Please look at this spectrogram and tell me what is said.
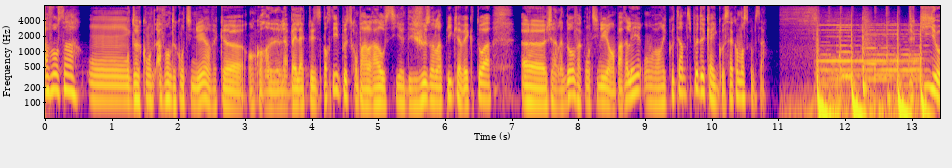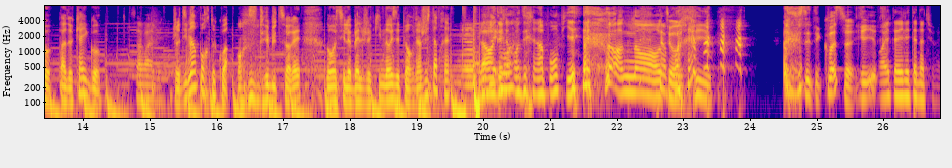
Avant ça, on de, con- avant de continuer avec euh, encore la belle actualité sportive, puisqu'on parlera aussi euh, des Jeux Olympiques avec toi, euh, Gerlando, on va continuer à en parler. On va écouter un petit peu de Kaigo, ça commence comme ça. De Kyo, pas de Kaigo. Ça va aller. Je dis n'importe quoi en ce début de soirée. Donc aussi le belge Kid Noise et puis on revient juste après. Là, on dirait, on dirait un pompier. oh non, t'es horrible. C'était quoi ce rire ouais, il était naturel.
